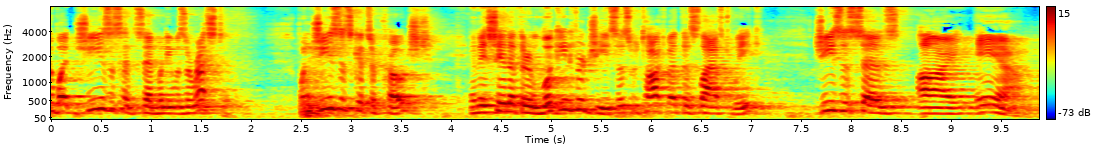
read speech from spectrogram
to what Jesus had said when he was arrested. When Jesus gets approached, and they say that they're looking for Jesus, we talked about this last week, Jesus says, I am.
